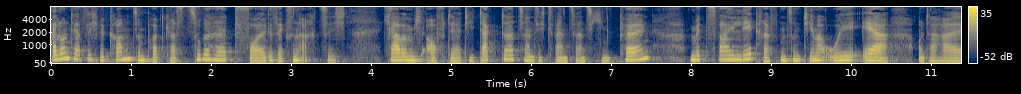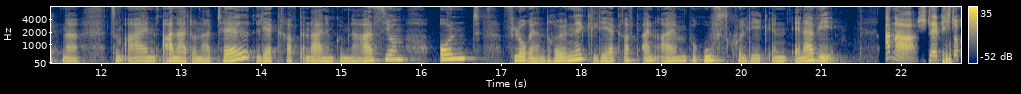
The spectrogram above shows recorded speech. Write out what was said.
Hallo und herzlich willkommen zum Podcast Zugehört Folge 86. Ich habe mich auf der Didakta 2022 in Köln mit zwei Lehrkräften zum Thema OER unterhalten. Zum einen Anna Donatel, Lehrkraft an einem Gymnasium und Florian Drönig, Lehrkraft an einem Berufskolleg in NRW. Anna, stell dich doch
